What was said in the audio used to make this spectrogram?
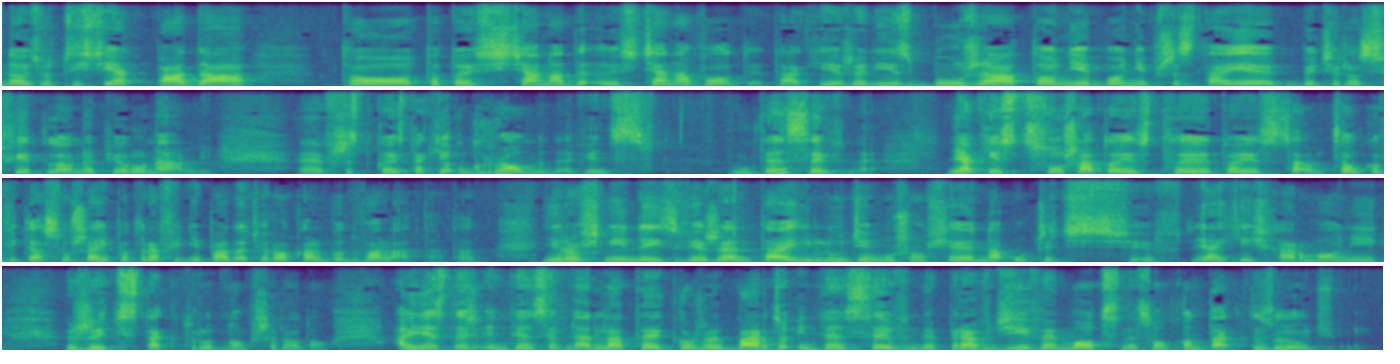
no oczywiście jak pada, to, to to jest ściana, ściana wody. Tak? Jeżeli jest burza, to niebo nie przestaje być rozświetlone piorunami. E, wszystko jest takie ogromne, więc intensywne. Jak jest susza, to jest, to jest całkowita susza i potrafi nie padać rok albo dwa lata. Tak? I rośliny, i zwierzęta, i ludzie muszą się nauczyć w jakiejś harmonii żyć z tak trudną przyrodą. A jest też intensywna dlatego, że bardzo intensywne, prawdziwe, mocne są kontakty z ludźmi.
